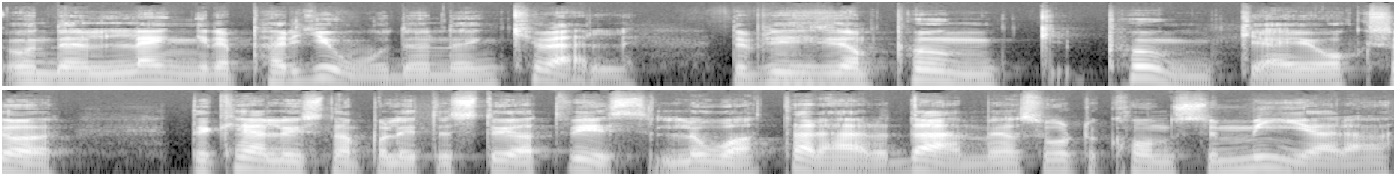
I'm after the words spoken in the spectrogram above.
under en längre period, under en kväll. Det är precis som punk, punk är ju också, det kan jag lyssna på lite stötvis, låtar här och där, men jag har svårt att konsumera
